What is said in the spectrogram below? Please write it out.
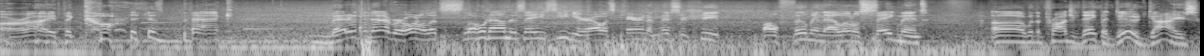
All right, the car is back. Better than ever. Hold on, let's slow down this AC here. I was carrying a Mr. Sheep while filming that little segment uh, with the Project 8. But dude, guys,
